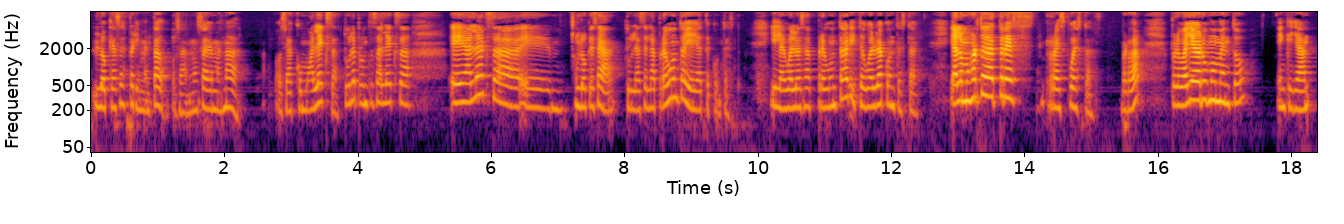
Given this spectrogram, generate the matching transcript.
lo que has experimentado, o sea, no sabe más nada. O sea, como Alexa, tú le preguntas a Alexa, eh, Alexa, eh, lo que sea, tú le haces la pregunta y ella te contesta. Y le vuelves a preguntar y te vuelve a contestar. Y a lo mejor te da tres respuestas, ¿verdad? Pero va a llegar un momento en que ya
